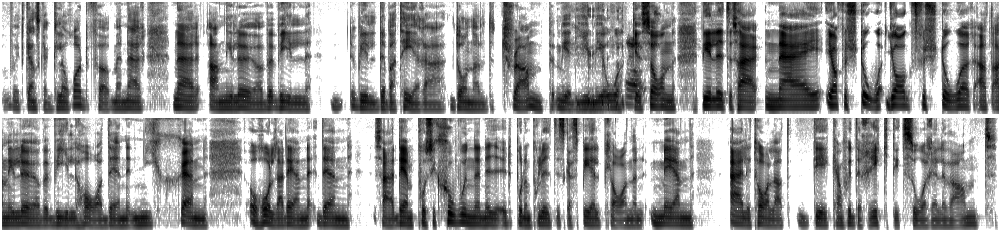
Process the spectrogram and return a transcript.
varit ganska glad för. Men när, när Annie Lööf vill, vill debattera Donald Trump med Jimmy Åkesson. Det är lite så här, nej, jag förstår, jag förstår att Annie Lööf vill ha den nischen och hålla den, den, så här, den positionen i, på den politiska spelplanen. Men ärligt talat, det är kanske inte riktigt så relevant.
